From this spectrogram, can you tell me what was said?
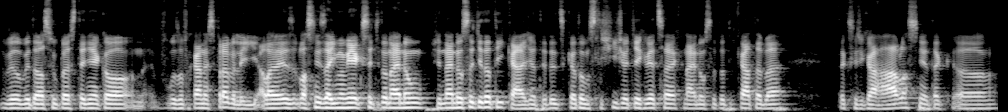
bylo by to asi úplně stejně jako v úzovkách nespravedlivý, ale je vlastně zajímavé, jak se ti to najednou, že najednou se ti to týká, že ty vždycky o tom slyšíš o těch věcech, najednou se to týká tebe, tak si říká, aha, vlastně, tak uh,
